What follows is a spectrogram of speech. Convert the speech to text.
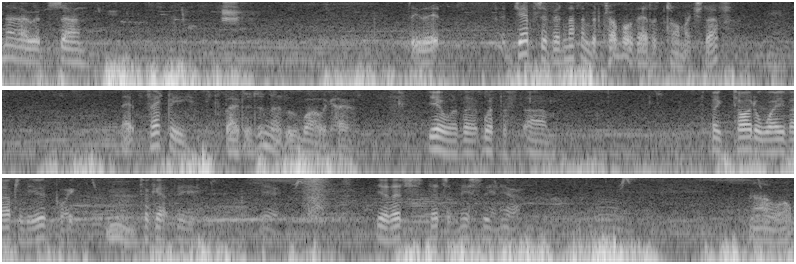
no, it's um. See that the Japs have had nothing but trouble with that atomic stuff. That factory exploded, didn't it, a little while ago? Yeah, with the with the um, the big tidal wave after the earthquake Mm. took out the yeah yeah that's that's a mess there now. Oh well.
